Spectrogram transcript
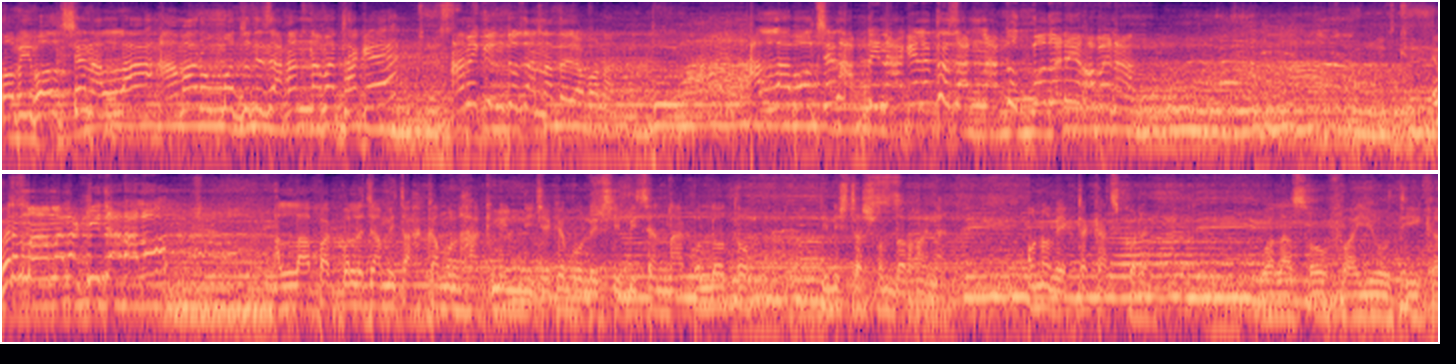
নবী বলছেন, আল্লাহ, আমার উম্মত যদি জাহান নামে থাকে, আমি কিন্তু জান্নাতে যাব না। আল্লাহ বলছেন, আপনি না গেলে তো জান্নাত উদ্বোধনই হবে না। এবার মামলা কি দাঁড়াল? আল্লাহ পাক বলে যে, আমি তাহকামুল হাকিমিন নিজেকে বলেছি, বিচার না করলেও তো জিনিসটা সুন্দর হয় না। অনবে একটা কাজ করেন। ওয়ালা সৌফা ইউতিকা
